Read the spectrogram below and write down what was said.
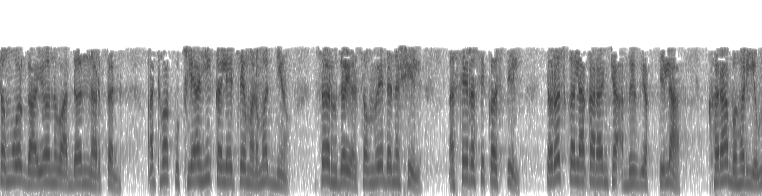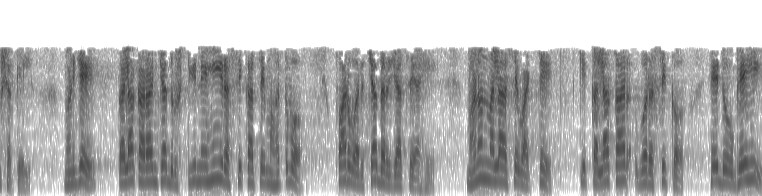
समोर गायन वादन नर्तन अथवा कुठल्याही कलेचे मर्मज्ञ सहृदय संवेदनशील असे रसिक असतील तरच कलाकारांच्या अभिव्यक्तीला खरा बहर येऊ शकेल. म्हणजे कलाकारांच्या दृष्टीनेही रसिकाचे महत्त्व फार वरच्या दर्जाचे आहे. म्हणून मला असे वाटते की कलाकार व रसिक हे दोघेही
